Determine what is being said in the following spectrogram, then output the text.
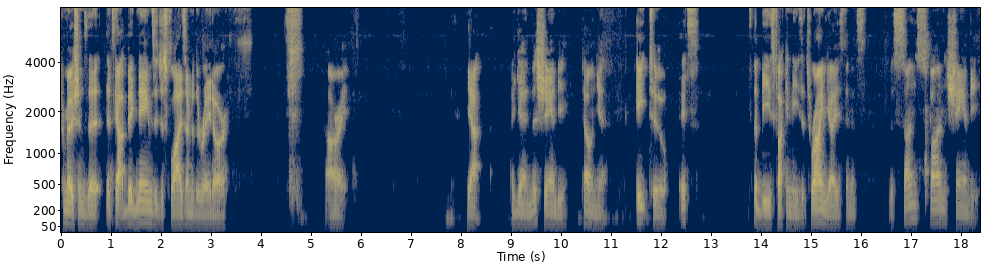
promotions that it's got big names, it just flies under the radar. All right. Yeah. Again, this Shandy, telling you, 8 2. It's it's the bee's fucking knees. It's Rhinegeist, and it's the Sun Spun Shandy.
